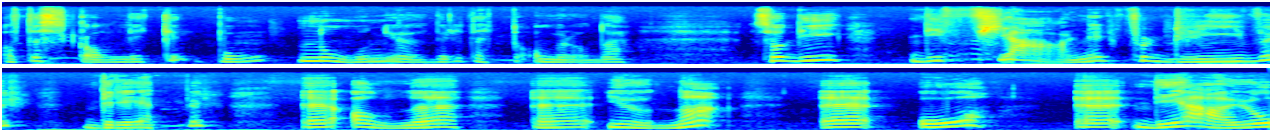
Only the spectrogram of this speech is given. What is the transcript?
at det skal ikke bo noen jøder i dette området. Så de, de fjerner, fordriver, dreper alle eh, jødene. Eh, og eh, det er jo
